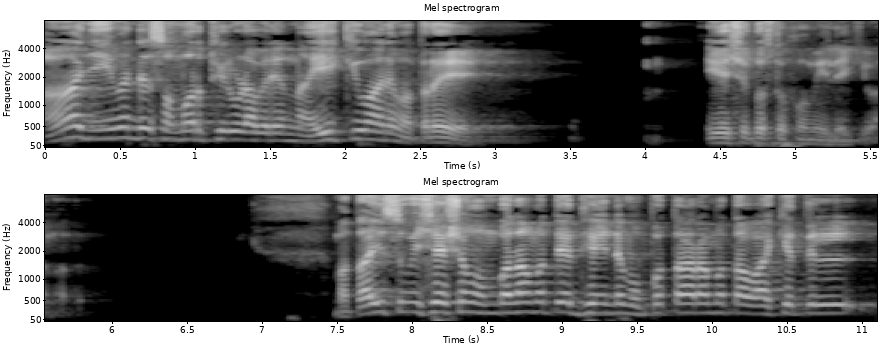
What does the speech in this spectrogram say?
ആ ജീവന്റെ സമൃദ്ധിയിലൂടെ അവരെ നയിക്കുവാനും അത്രേ യേശുക്രിസ്തു ഭൂമിയിലേക്ക് വന്നത്. മത്തായി സുവിശേഷം ഒമ്പതാമത്തെ അധ്യായന്റെ മുപ്പത്തി ആറാമത്തെ വാക്യത്തിൽ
